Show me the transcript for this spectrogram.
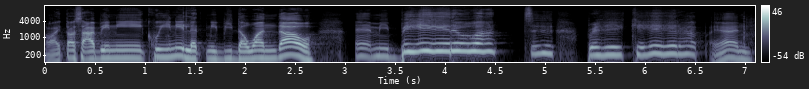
O, ito sabi ni Queenie, let me be the one daw. Let me be the one to break it up. Ayan.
